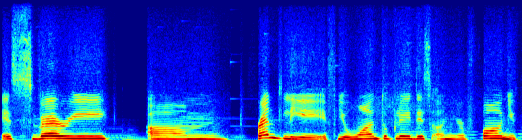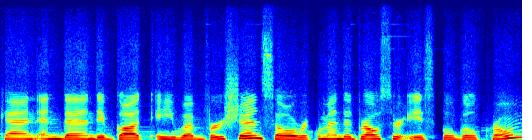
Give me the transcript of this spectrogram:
it's very um friendly if you want to play this on your phone you can and then they've got a web version so recommended browser is google chrome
